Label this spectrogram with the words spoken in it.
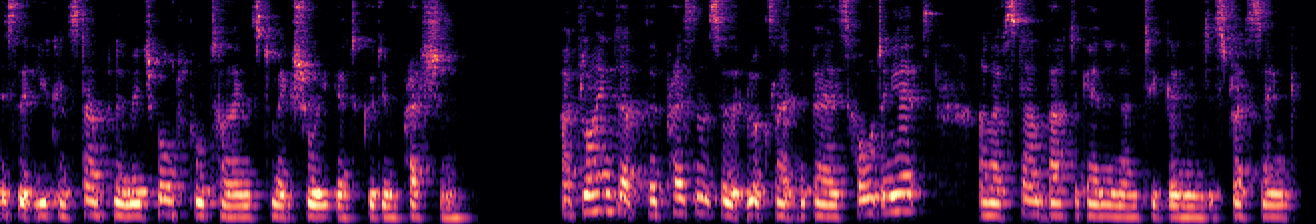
is that you can stamp an image multiple times to make sure you get a good impression. I've lined up the present so it looks like the bear's holding it, and I've stamped that again in antique linen distress ink,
